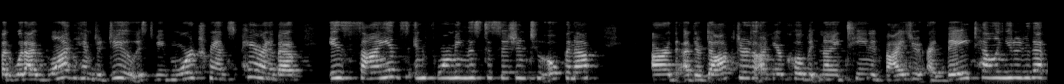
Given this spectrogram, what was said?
but what I want him to do is to be more transparent about is science informing this decision to open up? Are, the other doctors on your COVID 19 advisory? Are they telling you to do that?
